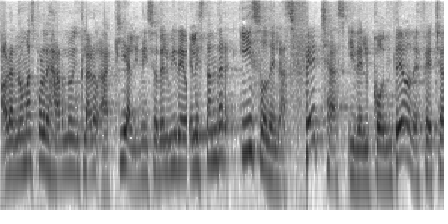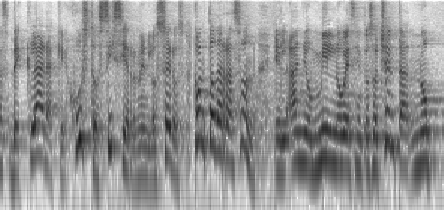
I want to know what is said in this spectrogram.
Ahora, no más por dejarlo en claro aquí al inicio del video, el estándar ISO de las fechas y del conteo de fechas declara que justo si cierran en los ceros. Con toda razón, el año 1980 no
